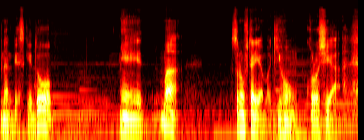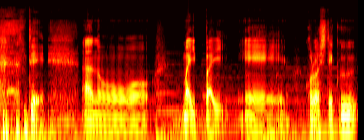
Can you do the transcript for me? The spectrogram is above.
なんですけど、えー、まあ、その2人はまあ基本殺し屋 で、あのー、まあいっぱい、えー、殺していく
